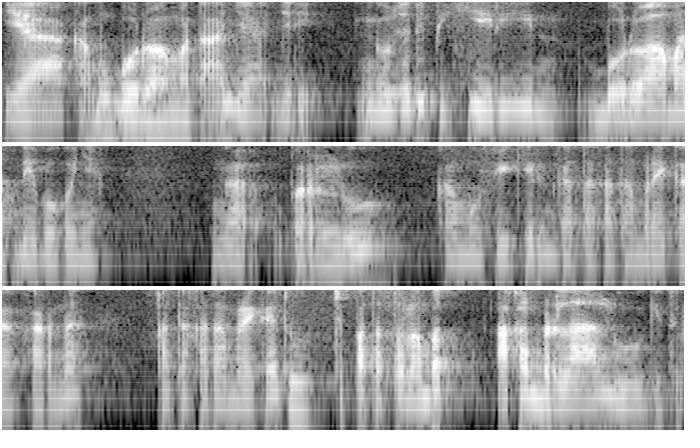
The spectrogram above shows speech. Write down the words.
Ya kamu bodoh amat aja. Jadi nggak usah dipikirin. Bodoh amat deh pokoknya. Nggak perlu kamu pikirin kata-kata mereka karena kata-kata mereka itu cepat atau lambat akan berlalu gitu.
